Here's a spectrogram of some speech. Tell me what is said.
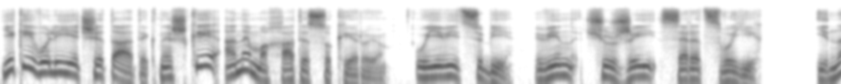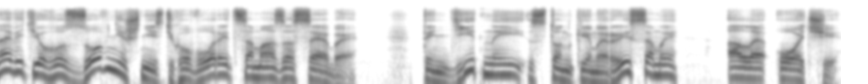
який воліє читати книжки, а не махати сокирою. Уявіть собі, він чужий серед своїх. І навіть його зовнішність говорить сама за себе тендітний, з тонкими рисами, але очі.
